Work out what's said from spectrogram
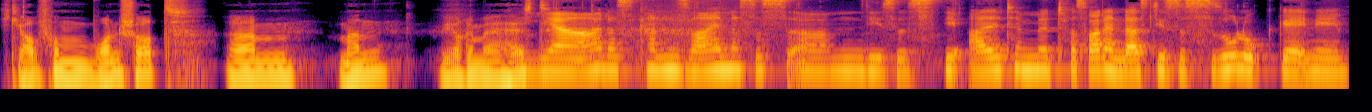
Ich glaube vom One-Shot-Mann, ähm, wie auch immer er heißt. Ja, das kann sein, dass es ähm, dieses, die Ultimate, was war denn das? Dieses Solo-Game, nee,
